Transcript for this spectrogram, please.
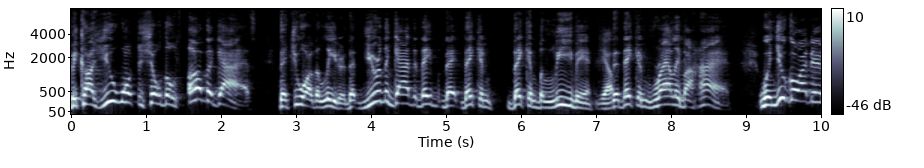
because you want to show those other guys that you are the leader, that you're the guy that they that they can they can believe in, yep. that they can rally behind. When you go out there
